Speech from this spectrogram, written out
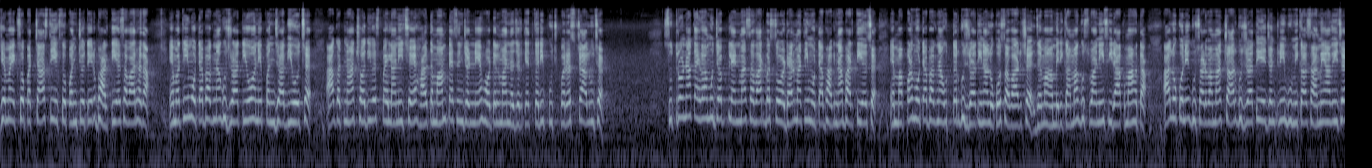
જેમાં એકસો પચાસથી એકસો પંચોતેર ભારતીય સવાર હતા. એમાંથી મોટાભાગના ગુજરાતીઓ અને પંજાબીઓ છે. આ ઘટના છ દિવસ પહેલાંની છે. હાલ તમામ પેસેન્જરને હોટલમાં નજરકેદ કરી પૂછપરછ ચાલુ છે. સૂત્રોના કહેવા મુજબ, પ્લેનમાં સવાર બસો અઢારમાંથી મોટાભાગના ભારતીય છે. એમાં પણ મોટાભાગના ઉત્તર ગુજરાતીના લોકો સવાર છે, જેમાં અમેરિકામાં ઘૂસવાની ફિરાકમાં હતા. આ લોકોને ઘુસાડવામાં ચાર ગુજરાતી એજન્ટની ભૂમિકા સામે આવી છે.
